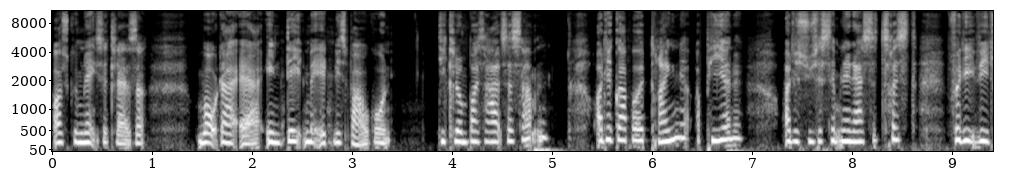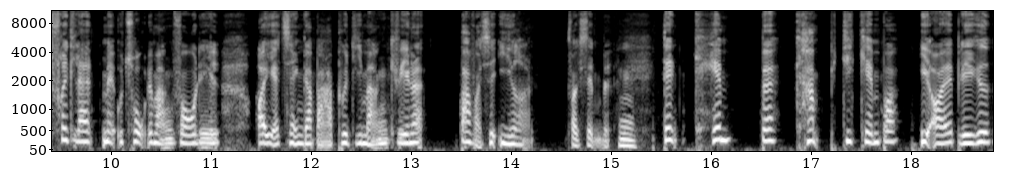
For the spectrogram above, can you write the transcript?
også gymnasieklasser, hvor der er en del med etnisk baggrund, de klumper sig altså sammen. Og det gør både drengene og pigerne, og det synes jeg simpelthen er så trist, fordi vi er et frit land med utrolig mange fordele, og jeg tænker bare på de mange kvinder, bare for til Iran for eksempel. Mm. Den kæmpe kamp, de kæmper i øjeblikket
